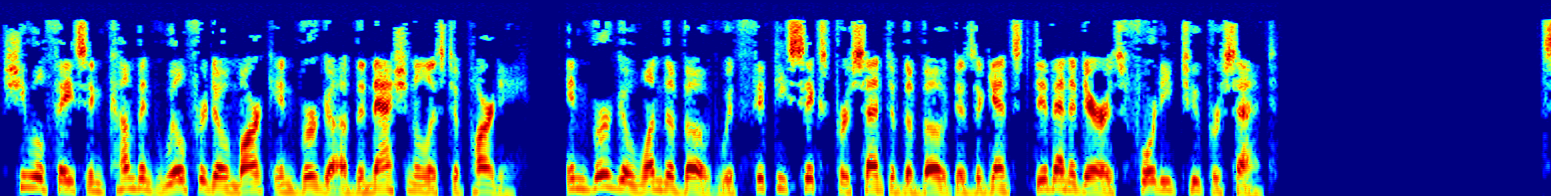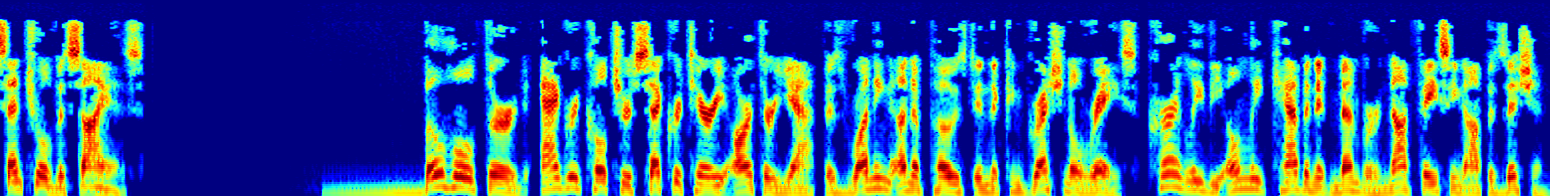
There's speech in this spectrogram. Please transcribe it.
She will face incumbent Wilfredo Mark Enverga of the Nacionalista Party. Enverga won the vote with 56% of the vote as against Devanadera's 42%. Central Visayas Bohol 3rd, Agriculture Secretary Arthur Yap is running unopposed in the congressional race, currently the only cabinet member not facing opposition.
